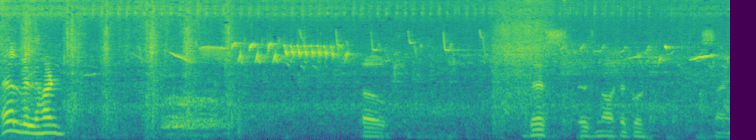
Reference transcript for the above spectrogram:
Hell, we'll hunt. Oh. This is not a good sign.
